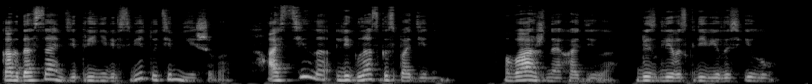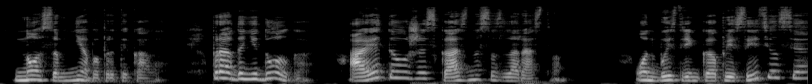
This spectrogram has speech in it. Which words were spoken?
когда Санди приняли в свиту темнейшего, а Стила легла с господином. Важная ходила, брезгливо скривилась Илу. Носом небо протыкала. Правда, недолго, а это уже сказано со злорадством. Он быстренько присытился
